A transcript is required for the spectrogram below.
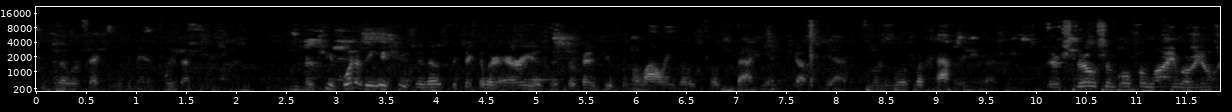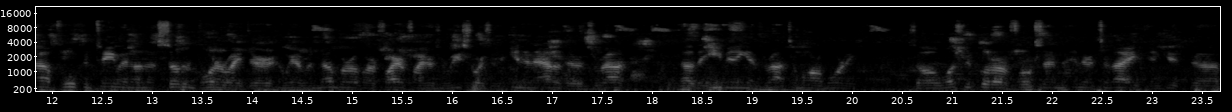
people that were affected with the mandatory evacuation. And Chief, what are the issues in those particular areas that prevent you from allowing those folks back in just yet? What, what, what's happening there? There's still some open line where we don't have full containment on the southern border right there, and we have a number of our firefighters and resources in and out of there throughout uh, the evening and throughout tomorrow morning. So once we put our folks in, in there tonight and get uh,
